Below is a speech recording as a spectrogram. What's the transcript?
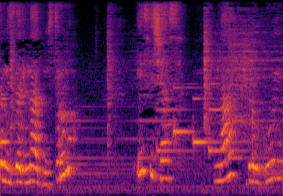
Это мы сделали на одну сторону. И сейчас на другую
